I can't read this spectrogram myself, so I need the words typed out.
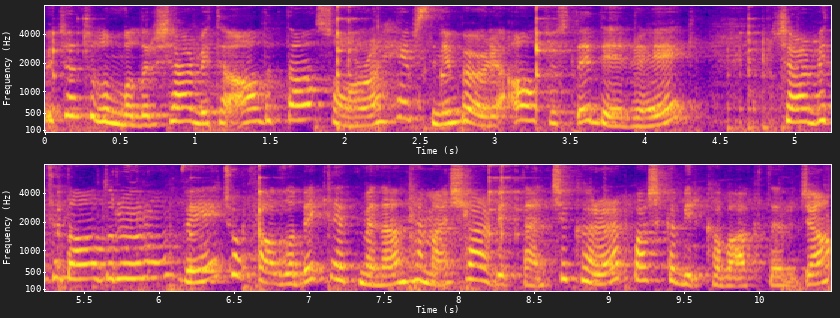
Bütün tulumbaları şerbete aldıktan sonra hepsini böyle alt üst ederek şerbete daldırıyorum ve çok fazla bekletmeden hemen şerbetten çıkararak başka bir kaba aktaracağım.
